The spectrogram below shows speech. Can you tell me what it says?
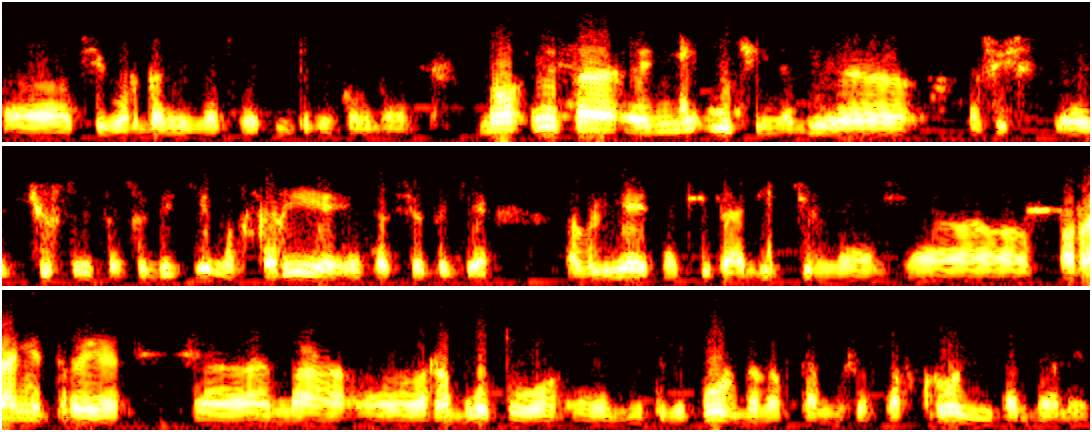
э, всего организма, всех внутренних органов. Но это э, не очень э, э, чувствуется субъективно, скорее это все-таки влияет на какие-то объективные э, параметры, э, на э, работу э, внутренних органов, там, состав крови и так далее.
